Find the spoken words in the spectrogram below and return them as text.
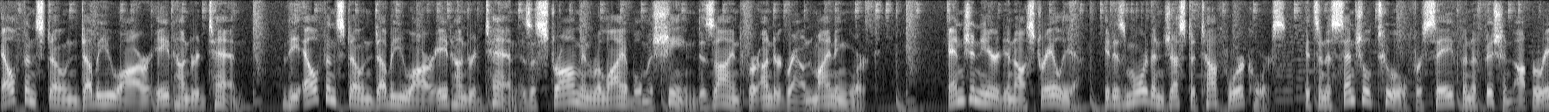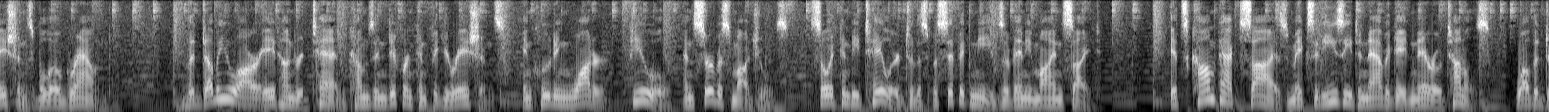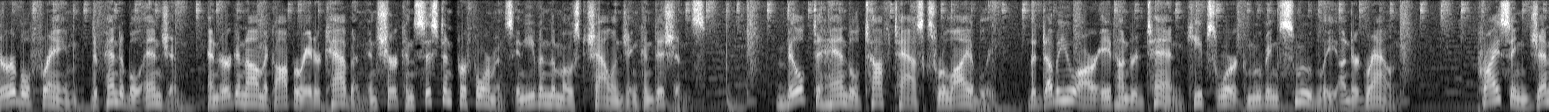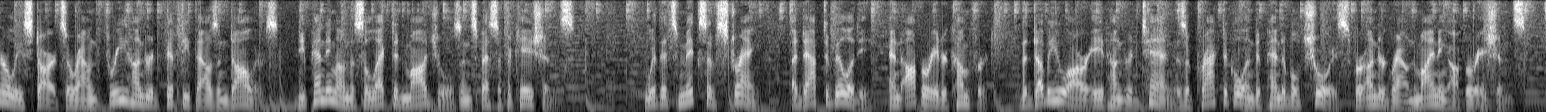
Elphinstone WR810. The Elphinstone WR810 is a strong and reliable machine designed for underground mining work. Engineered in Australia, it is more than just a tough workhorse, it's an essential tool for safe and efficient operations below ground. The WR810 comes in different configurations, including water, fuel, and service modules, so it can be tailored to the specific needs of any mine site. Its compact size makes it easy to navigate narrow tunnels, while the durable frame, dependable engine, and ergonomic operator cabin ensure consistent performance in even the most challenging conditions. Built to handle tough tasks reliably, the WR810 keeps work moving smoothly underground. Pricing generally starts around $350,000, depending on the selected modules and specifications. With its mix of strength, adaptability, and operator comfort, the WR810 is a practical and dependable choice for underground mining operations.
